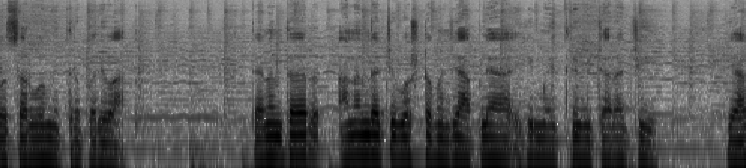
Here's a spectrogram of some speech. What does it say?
व सर्व मित्रपरिवार त्यानंतर आनंदाची गोष्ट म्हणजे आपल्या ही मैत्री विचाराची या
